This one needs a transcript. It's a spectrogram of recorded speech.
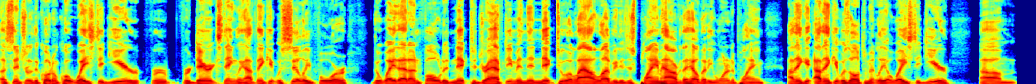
essentially the quote unquote wasted year for for Derek Stingley. I think it was silly for the way that unfolded, Nick to draft him and then Nick to allow Lovie to just play him however the hell that he wanted to play him. I think it, I think it was ultimately a wasted year. Um,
